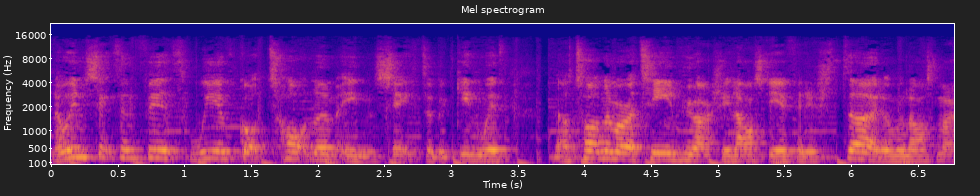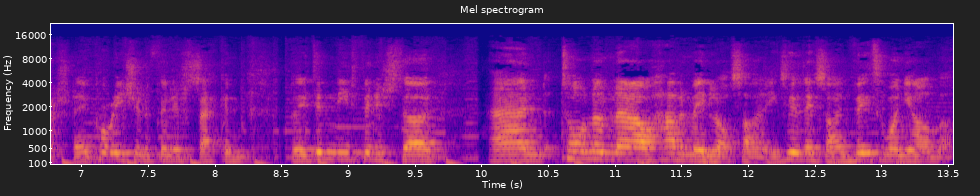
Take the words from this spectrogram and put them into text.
Now in sixth and fifth, we have got Tottenham in sixth to begin with. Now, Tottenham are a team who actually last year finished third on the last match day. Probably should have finished second, but they didn't need to finish third. And Tottenham now haven't made a lot of signings. Who they signed? Victor Wanyama.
